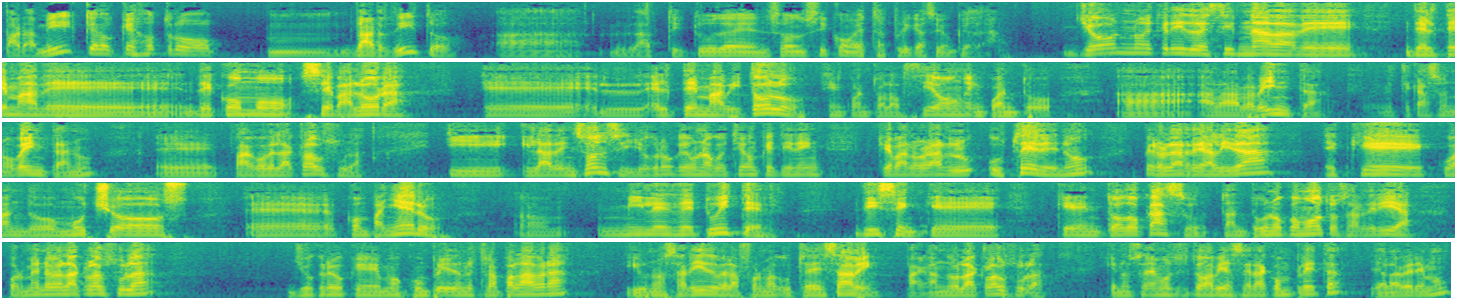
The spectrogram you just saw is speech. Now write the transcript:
para mí creo que es otro mm, dardito a la actitud de Ensonsi con esta explicación que da. Yo no he querido decir nada de, del tema de, de cómo se valora eh, el, tema Vitolo en cuanto a la opción, en cuanto a, a la venta, en este caso 90, ¿no? Eh, pago de la cláusula. Y, y la de Ensonsi, yo creo que es una cuestión que tienen que valorar ustedes, ¿no? Pero la realidad es que cuando muchos eh, compañeros, um, miles de Twitter, dicen que, que en todo caso, tanto uno como otro saldría por menos de la cláusula, yo creo que hemos cumplido nuestra palabra y uno ha salido de la forma que ustedes saben, pagando la cláusula, que no sabemos si todavía será completa, ya la veremos.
